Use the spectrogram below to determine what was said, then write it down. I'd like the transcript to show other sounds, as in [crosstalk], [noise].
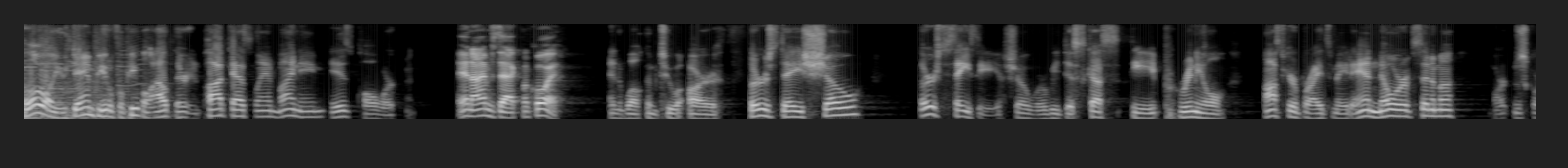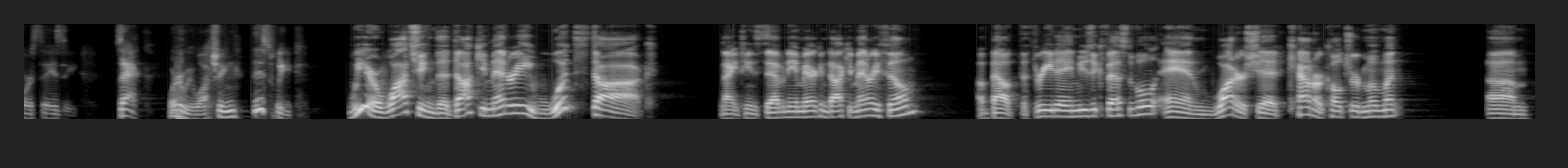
Hello, all you damn beautiful people out there in podcast land. My name is Paul Workman, And I'm Zach McCoy. and welcome to our Thursday show, Thursese, a show where we discuss the perennial Oscar bridesmaid and knower of cinema, Martin Scorsese. Zach, what are we watching this week? We are watching the documentary Woodstock, 1970 American documentary film about the three day music festival and watershed counterculture movement. Um,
